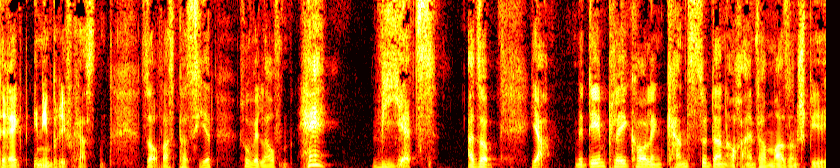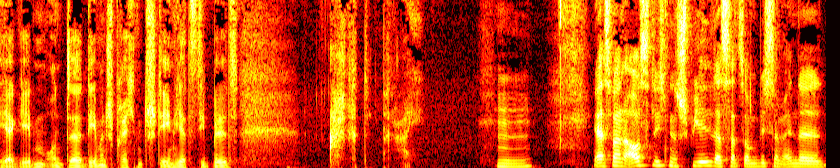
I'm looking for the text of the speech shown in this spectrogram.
direkt in den Briefkasten. So, was passiert? So, wir laufen. Hä? Wie jetzt? Also, ja, mit dem Playcalling kannst du dann auch einfach mal so ein Spiel hergeben und äh, dementsprechend stehen jetzt die Bills 8-3. Ja, es war ein ausgeglichenes Spiel, das hat so ein bisschen am Ende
